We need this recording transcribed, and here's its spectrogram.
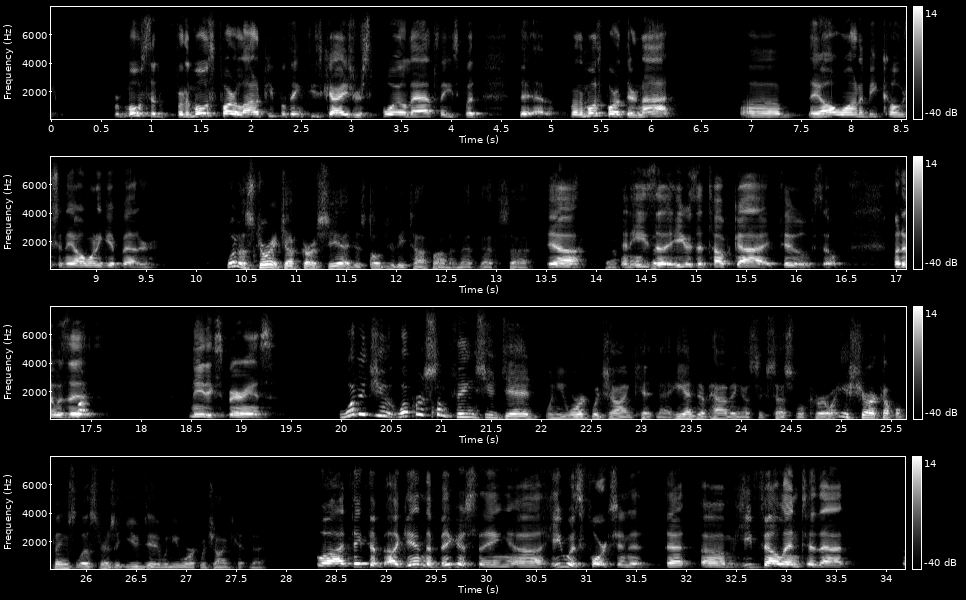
for most of for the most part, a lot of people think these guys are spoiled athletes, but the, for the most part, they're not. Um, they all want to be coached and they all want to get better. What a story! Jeff Garcia just told you to be tough on him. That that's uh, yeah. yeah. and he's a he was a tough guy too. So, but it was a what, neat experience. What did you? What were some things you did when you worked with Jon Kitna? He ended up having a successful career. Why don't you share a couple things, listeners, that you did when you worked with Jon Kitna? Well, I think the again the biggest thing uh, he was fortunate that um, he fell into that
